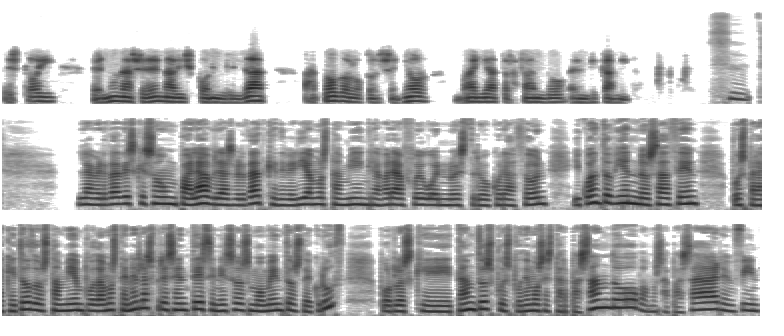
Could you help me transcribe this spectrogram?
Estoy en una serena disponibilidad a todo lo que el Señor vaya trazando en mi camino. La verdad es que son palabras, ¿verdad?, que deberíamos también grabar a fuego en nuestro corazón y cuánto bien nos hacen, pues para que todos también podamos tenerlas presentes en esos momentos de cruz por los que tantos pues podemos estar pasando, vamos a pasar, en fin,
